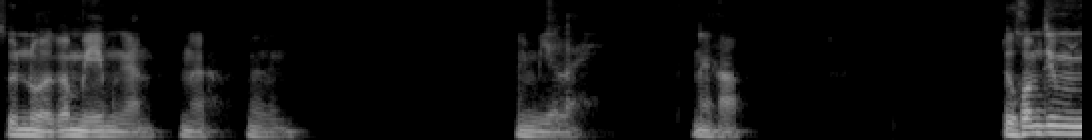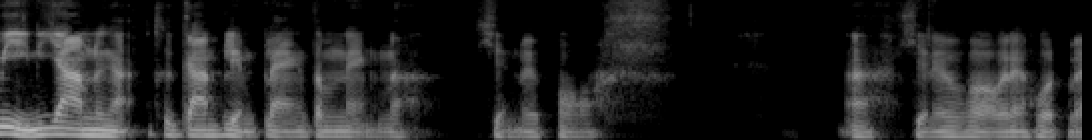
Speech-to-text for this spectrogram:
ส่วนหน่วยก็เมตรเหมือนกันนะไม่มีอะไรนะครับหรือความจริงมันมีอีกนิยามหนึ่งอะคือการเปลี่ยนแปลงตำแหน่งเนาะเขียนไม่พอ อะเขียนไม่พอก็ได้หดไป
